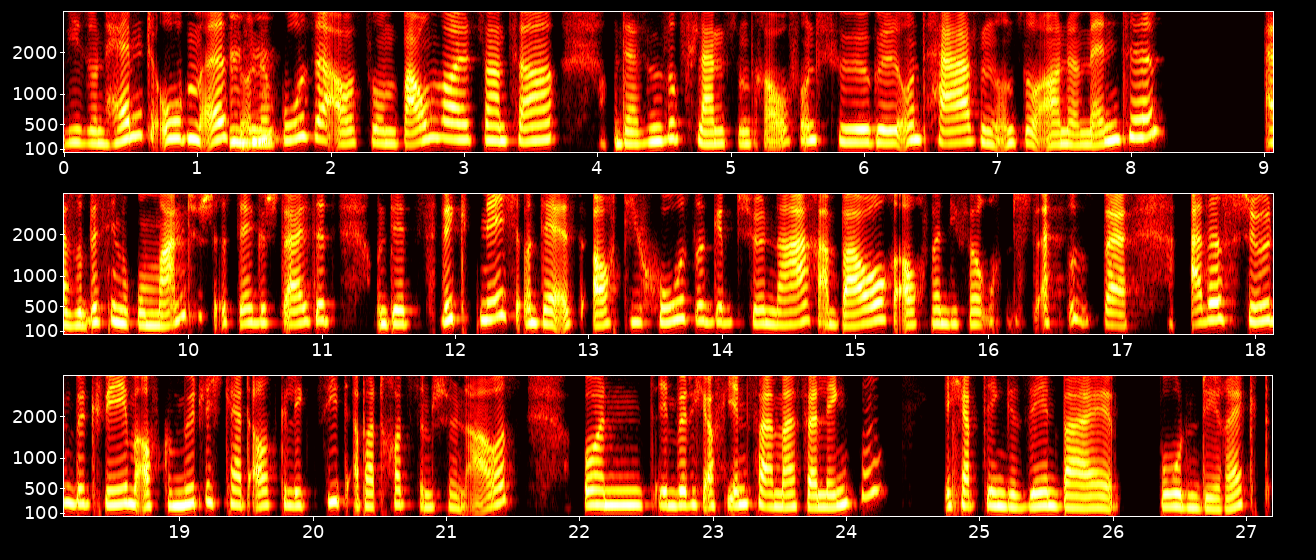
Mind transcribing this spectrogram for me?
wie so ein Hemd oben ist mhm. und eine mhm. Hose aus so einem Baumwollsatin und da sind so Pflanzen drauf und Vögel und Hasen und so Ornamente. Also ein bisschen romantisch ist der gestaltet und der zwickt nicht und der ist auch, die Hose gibt schön nach am Bauch, auch wenn die verrutscht. Also ist da alles schön bequem auf Gemütlichkeit ausgelegt, sieht aber trotzdem schön aus. Und den würde ich auf jeden Fall mal verlinken. Ich habe den gesehen bei Boden direkt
